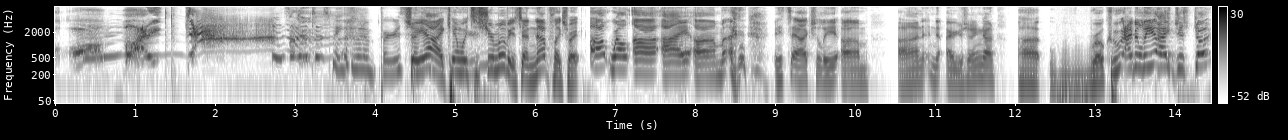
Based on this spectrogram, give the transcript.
oh my god! Does that just make you want to burst? So yeah, I can't wait to see your movie. It's on Netflix, right? Uh, well, uh, I um, it's actually um on. Are you sitting down? Uh, Roku. I believe. I just don't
